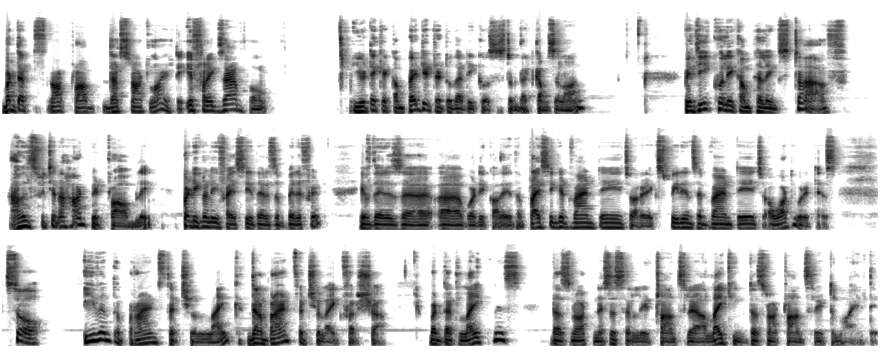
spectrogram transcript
but that's not prob- that's not loyalty. If, for example, you take a competitor to that ecosystem that comes along, with equally compelling stuff, I will switch in a heartbeat probably, particularly if I see there is a benefit, if there is a, a what do you call it, a pricing advantage or an experience advantage or whatever it is. So even the brands that you like, there are brands that you like for sure, but that likeness does not necessarily translate, or liking does not translate to loyalty.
